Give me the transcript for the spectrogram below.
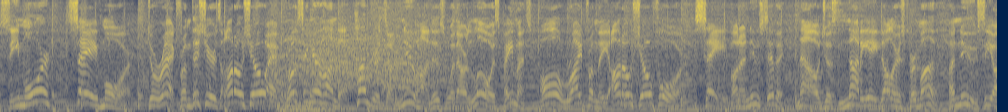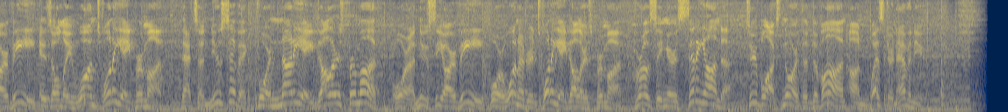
See more? Save more. Direct from this year's auto show at Grossinger Honda. Hundreds of new Hondas with our lowest payments, all right from the auto show floor. Save on a new Civic. Now just $98 per month. A new CRV is only $128 per month. That's a new Civic for $98 per month or a new CRV for $128 per month. Grossinger City Honda, two blocks north of Devon on Western Avenue.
